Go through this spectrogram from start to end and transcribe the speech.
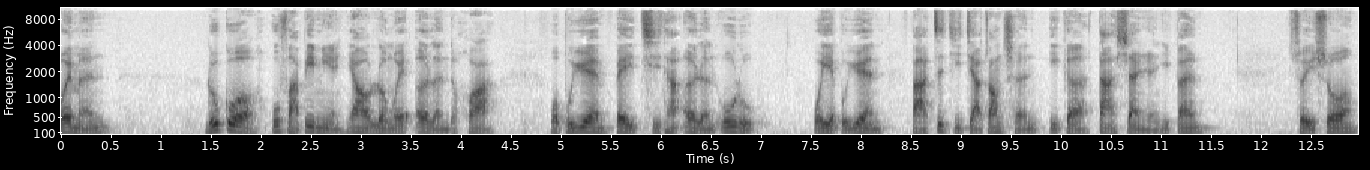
卫门，如果无法避免要沦为恶人的话，我不愿被其他恶人侮辱，我也不愿把自己假装成一个大善人一般。所以说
